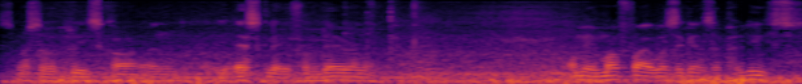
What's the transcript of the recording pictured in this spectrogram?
smashed up a police car and it escalated from there, innit? I mean, my fight was against the police.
